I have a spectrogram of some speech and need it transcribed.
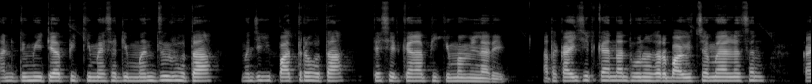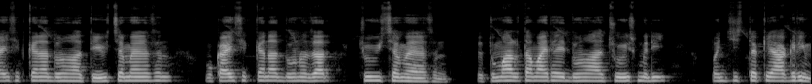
आणि तुम्ही त्या पीक विम्यासाठी मंजूर होता म्हणजे की पात्र होता त्या शेतकऱ्यांना पीक विमा मिळणार आहे. आता काही शेतकऱ्यांना दोन हजार बावीसचा मिळाला नसेल काही शेतकऱ्यांना दोन हजार तेवीसचा मिळाला नसेल व काही शेतकऱ्यांना दोन हजार चोवीसचा मिळाला नसेल तर तुम्हाला तर माहीत आहे दोन हजार चोवीसमध्ये पंचवीस टक्के अग्रिम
